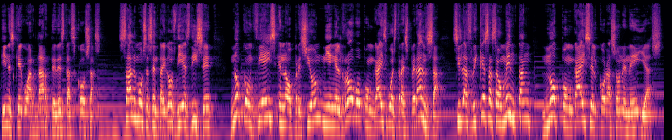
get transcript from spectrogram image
Tienes que guardarte de estas cosas. Salmo 62.10 dice, no confiéis en la opresión ni en el robo pongáis vuestra esperanza. Si las riquezas aumentan, no pongáis el corazón en ellas.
